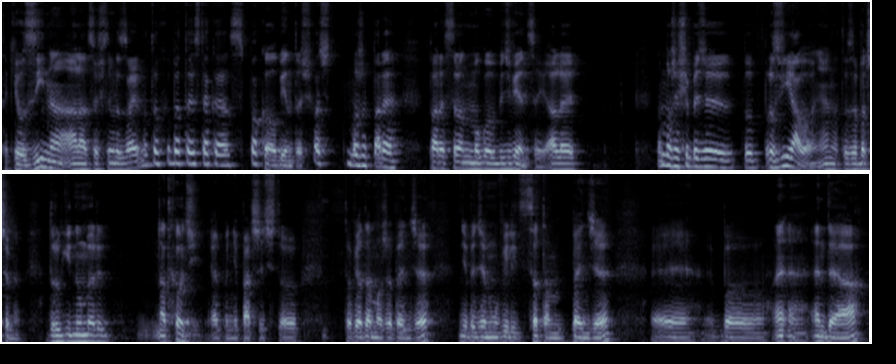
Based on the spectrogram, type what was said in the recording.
takiego zina, ala coś w tym rodzaju, no to chyba to jest taka spoko objętość. Choć może parę, parę stron mogłoby być więcej, ale no może się będzie to rozwijało, nie? No to zobaczymy. Drugi numer nadchodzi, jakby nie patrzeć, to, to wiadomo, że będzie. Nie będziemy mówili, co tam będzie. E, bo e, e, NDA.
